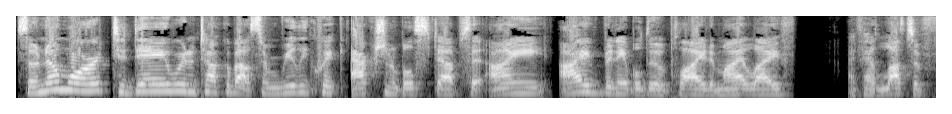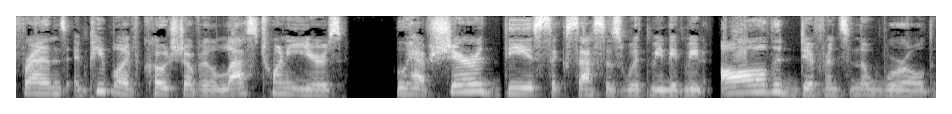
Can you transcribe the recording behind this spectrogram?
So no more. Today we're going to talk about some really quick actionable steps that I I've been able to apply to my life. I've had lots of friends and people I've coached over the last 20 years who have shared these successes with me. They've made all the difference in the world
